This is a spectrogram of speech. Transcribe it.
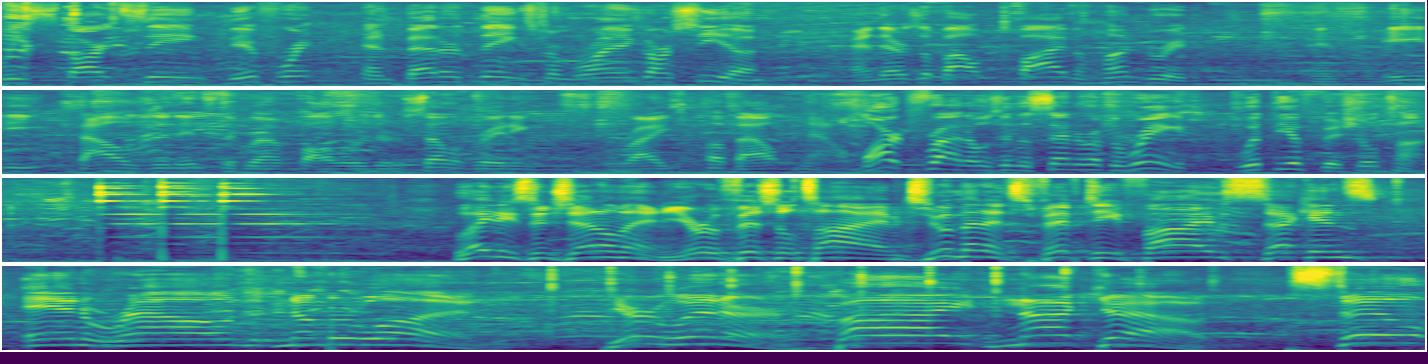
we start seeing different and better things from Ryan Garcia, and there's about 580,000 Instagram followers are celebrating right about now. Mark Fratto's in the center of the ring with the official time. Ladies and gentlemen, your official time, 2 minutes 55 seconds in round number one. Your winner by knockout, still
